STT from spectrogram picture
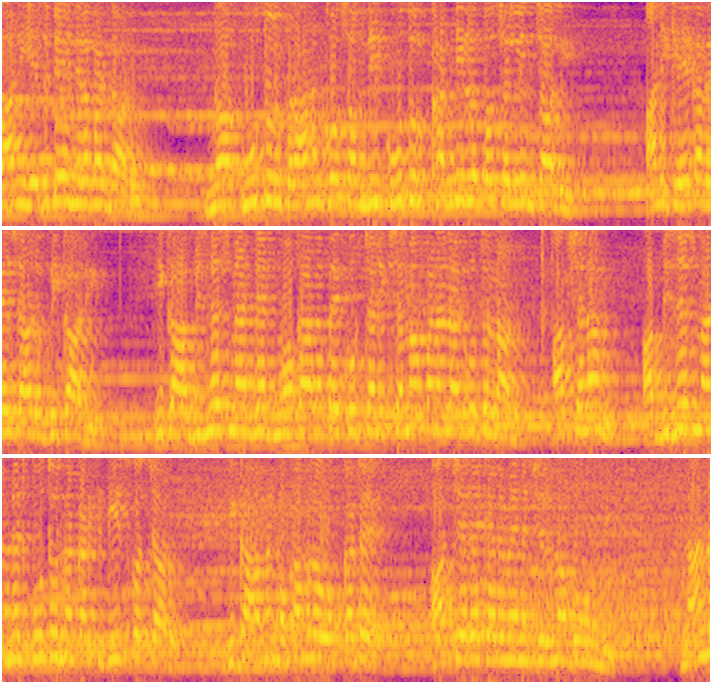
వాని ఎదుటే నిలబడ్డాడు. నా కూతురు ప్రాణం కోసం నీ కూతురు కన్నీళ్ళతో చెల్లించాలి అని కేక వేశాడు బికారి. ఇక ఆ బిజినెస్ మ్యాగ్నెట్ మోకాలపై కూర్చొని క్షమాపణలు అడుగుతున్నాడు. ఆ క్షణం ఆ బిజినెస్ మ్యాగ్నెట్ కూతురుని అక్కడికి తీసుకొచ్చారు. ఇక ఆమె ముఖంలో ఒక్కటే ఆశ్చర్యకరమైన చిరునవ్వు ఉంది. నాన్న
